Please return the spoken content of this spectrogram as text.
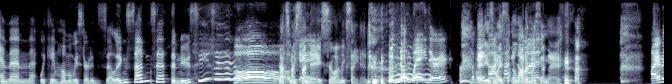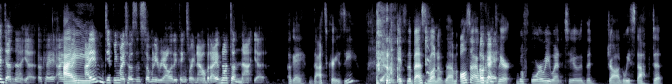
And then we came home and we started selling Sunset, the new season. Oh, That's my. Sunday, so I'm excited. No way, Derek. that Okay, is I my have a lot of my Sunday. I haven't done that yet. Okay, I, I I- I am dipping my toes in so many reality things right now, but I have not done that yet. Okay, that's crazy. Yeah. It's the best one of them. Also, I want to be clear before we went to the jog, we stopped at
